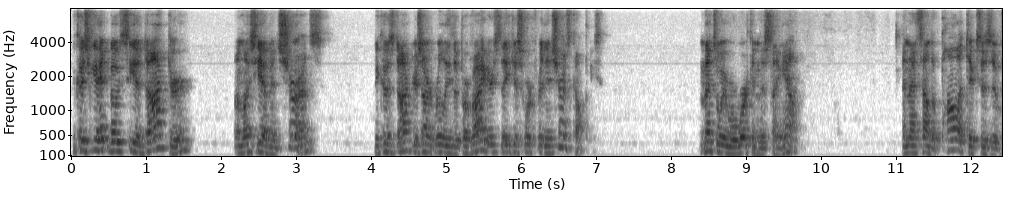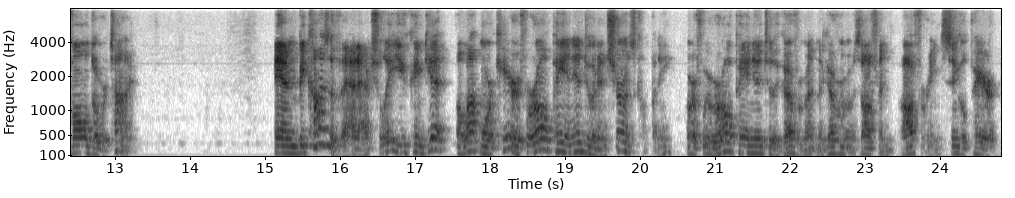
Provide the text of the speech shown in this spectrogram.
Because you can't go see a doctor unless you have insurance, because doctors aren't really the providers, they just work for the insurance companies. And that's the way we're working this thing out. And that's how the politics has evolved over time. And because of that, actually, you can get a lot more care if we're all paying into an insurance company, or if we were all paying into the government and the government was often offering single payer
